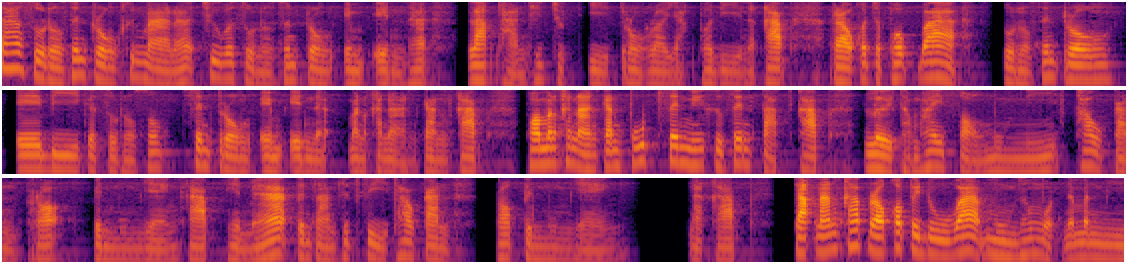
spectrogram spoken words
สร้างส่วนของเส้นตรงขึ้นมานะชื่อว่าส่วนของเส้นตรง MN ฮะลากผ่านที่จุด E ตรงรอยหยักพอดีนะครับ เราก็จะพบว่าส่วนของเส้นตรง AB กับส่วนของเส้นตรง MN เนี่ยมันขนานกันครับ พอมันขนานกันปุ๊บเส้นนี้คือเส้นตัดครับ เลยทำให้ 2 มุมนี้เท่ากัน เพราะเป็นมุมแย้งครับ เห็นไหมฮะเป็น 34 เท่ากัน เพราะเป็นมุมแย้งนะครับจากนั้นครับเราก็ไปดูว่ามุมทั้งหมดเนี่ยมันมี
